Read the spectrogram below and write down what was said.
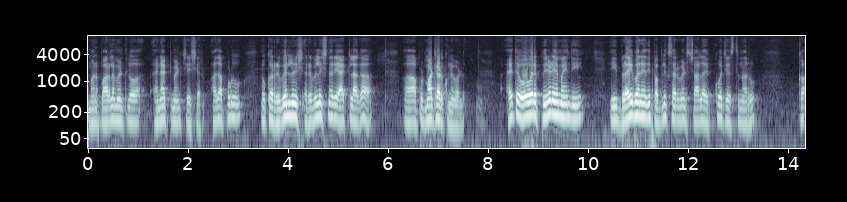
మన పార్లమెంట్లో ఎనాక్ట్మెంట్ చేశారు. అది అప్పుడు ఒక రెవల్యూష రెవల్యూషనరీ యాక్ట్ లాగా అప్పుడు మాట్లాడుకునేవాళ్ళు. అయితే ఓవర్ ఎ పీరియడ్ ఏమైంది? ఈ బ్రైబ్ అనేది పబ్లిక్ సర్వెంట్స్ చాలా ఎక్కువ చేస్తున్నారు. క-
